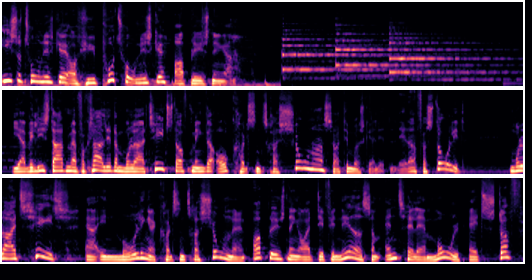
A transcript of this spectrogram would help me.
isotoniske og hypotoniske opløsninger. Jeg vil lige starte med at forklare lidt om molaritet, stofmængder og koncentrationer, så det måske er lidt lettere forståeligt. Molaritet er en måling af koncentrationen af en opløsning og er defineret som antallet af mol af et stof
